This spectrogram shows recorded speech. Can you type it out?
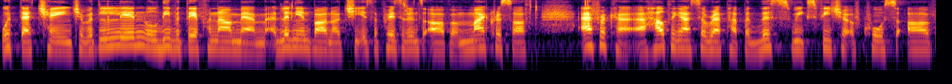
with that change. But Lillian, we'll leave it there for now, ma'am. Lillian Barnard, she is the president of Microsoft Africa, uh, helping us wrap up this week's feature, of course, of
